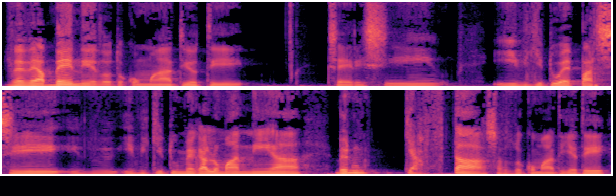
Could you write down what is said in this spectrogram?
Βέβαια, μπαίνει εδώ το κομμάτι ότι ξέρεις, η, η δική του έπαρση, η, η δική του μεγαλομανία μπαίνουν και αυτά σε αυτό το κομμάτι. Γιατί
